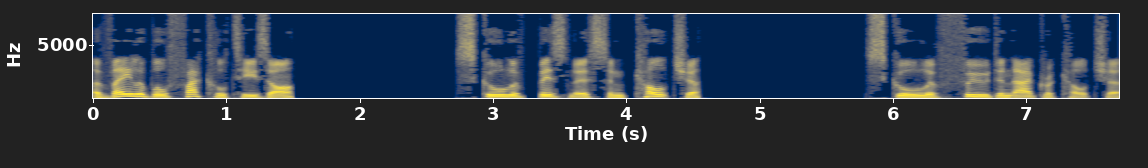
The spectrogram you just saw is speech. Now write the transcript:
Available faculties are School of Business and Culture School of Food and Agriculture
